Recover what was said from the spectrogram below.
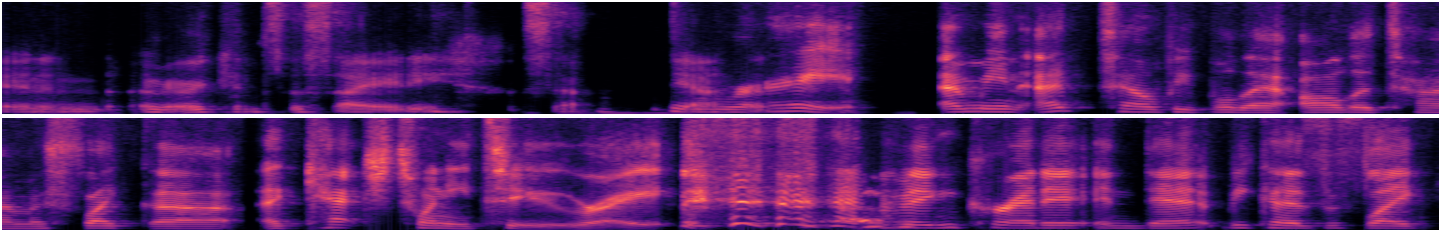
in american society. So yeah. Right I mean, I tell people that all the time. It's like a, a catch 22, right? Having credit and debt because it's like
